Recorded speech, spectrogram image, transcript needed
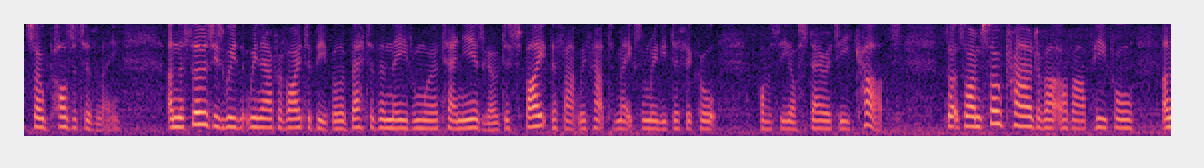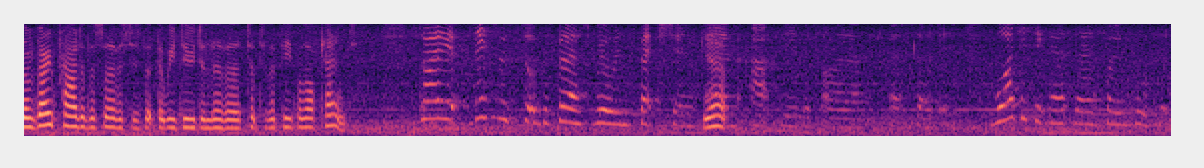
so positively. And the services we, we now provide to people are better than they even were 10 years ago, despite the fact we've had to make some really difficult, obviously, austerity cuts. So, so I'm so proud of our, of our people, and I'm very proud of the services that, that we do deliver to, to the people of Kent. So this was sort of the first real inspection yeah. um, at the Fire uh, service. Why do you think they're, they're so important?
